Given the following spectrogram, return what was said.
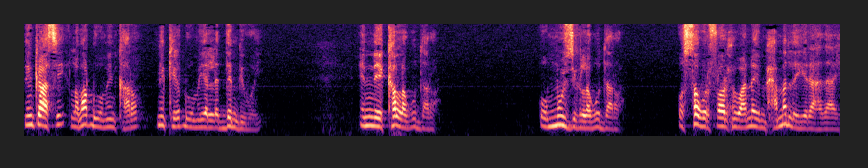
ninkaasi lama dhuumin karo ninkii dhuumiya la dembi wey in niika lagu daro oo muusig lagu daro oo sawir foolxun waa nabi maxamed la yidhaahdaay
